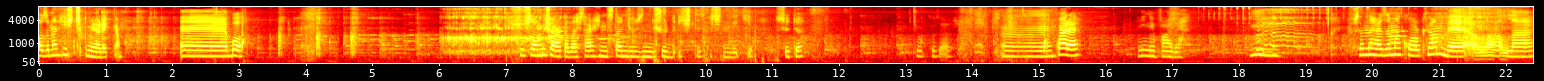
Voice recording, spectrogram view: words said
O zaman hiç çıkmıyor reklam. Ee, bu. Susamış arkadaşlar. Hindistan cevizini düşürdü içti içindeki sütü. Çok güzel. Hmm, fare. Yine fare. Sen de her zaman korkuyorsun be. Allah Allah.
